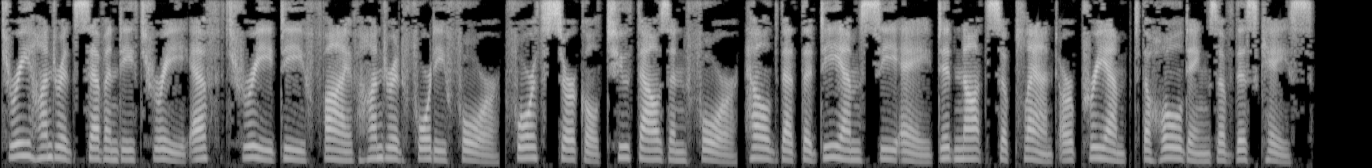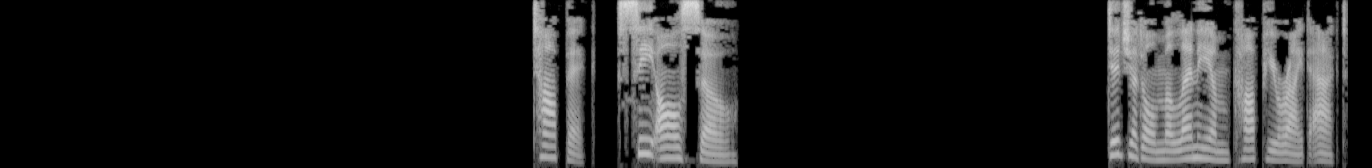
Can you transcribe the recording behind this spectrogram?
373 F3D 544 4th Circle 2004 held that the DMCA did not supplant or preempt the holdings of this case. Topic. See also Digital Millennium Copyright Act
